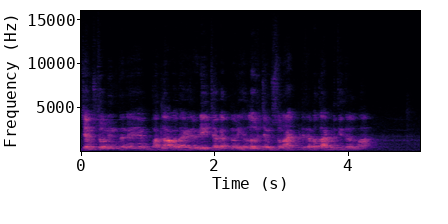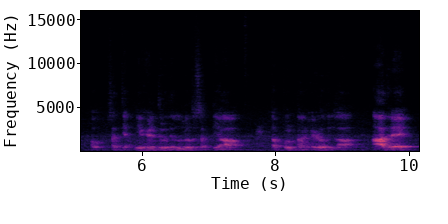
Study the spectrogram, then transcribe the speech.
ಜೆಮ್ ಸ್ಟೋನ್ ಇಂದನೇ ಬದಲಾಗೋದಾಗಿದ್ರೆ ಇಡೀ ಜಗತ್ತಿನವ್ರು ಎಲ್ಲರೂ ಜೆಮ್ ಸ್ಟೋನ್ ಹಾಕ್ಬಿಟ್ಟಿದ್ರೆ ಬದಲಾಗ್ಬಿಡ್ತಿದ್ರಲ್ವಾ? ಹೌದು, ಸತ್ಯ. ನೀವು ಹೇಳ್ತಿರೋದು ಎಲ್ಲರೂ ಸತ್ಯ. ತಪ್ಪು ಅಂತ ನಾನು ಹೇಳೋದಿಲ್ಲ. ಆದ್ರೆ,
